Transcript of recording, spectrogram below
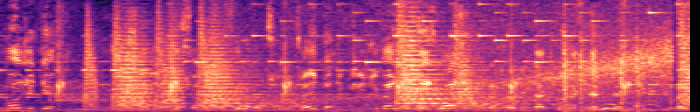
можете сфотографироваться. За это не переживайте. Здесь УАЗики проходят, так что на крепко не переживайте.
